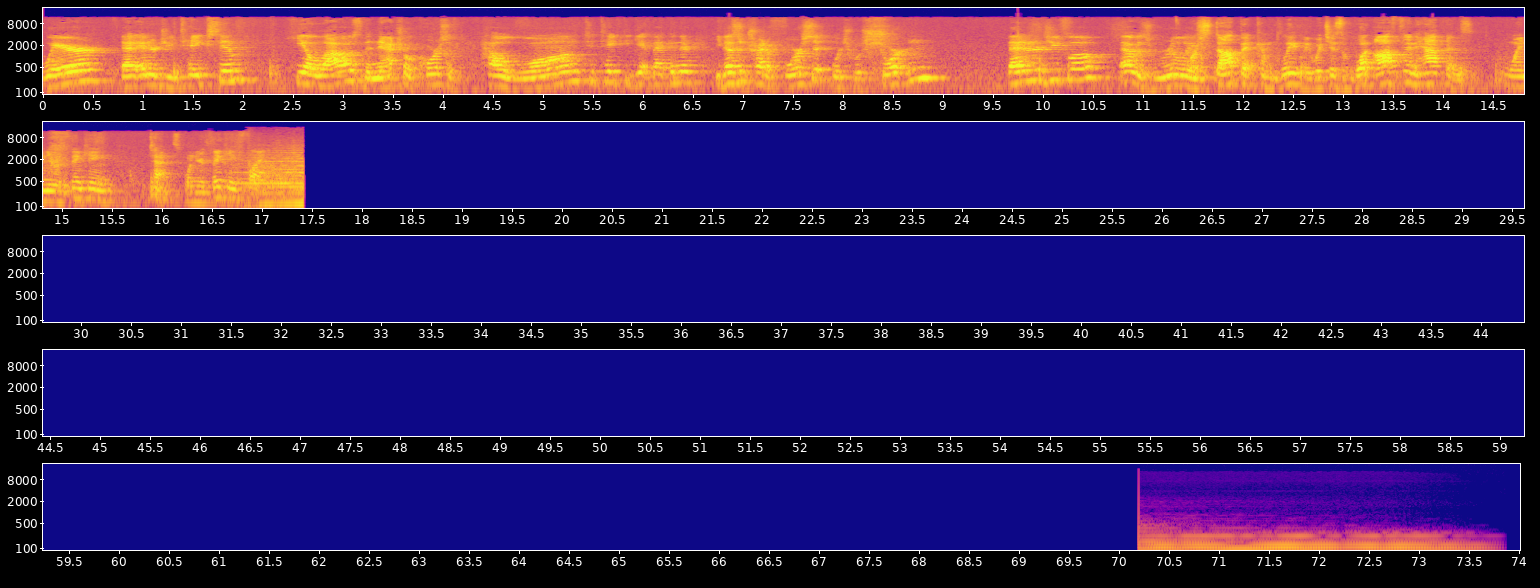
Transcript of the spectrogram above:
where that energy takes him, he allows the natural course of how long to take to get back in there. He doesn't try to force it, which will shorten that energy flow. That was really. Or stop it completely, which is what often happens when you're thinking tense, when you're thinking fight.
